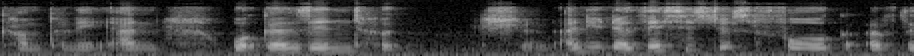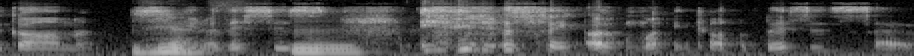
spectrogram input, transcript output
company and what goes into action. And you know, this is just four of the garments. Yes. You know, this is Mm. you just think, oh my god, this is so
